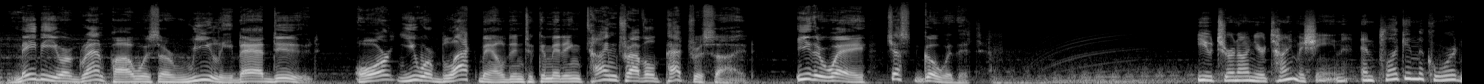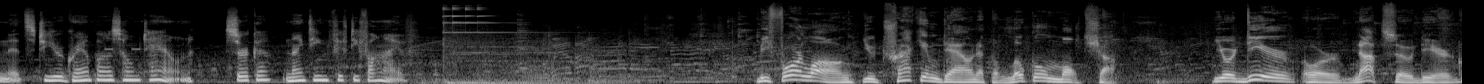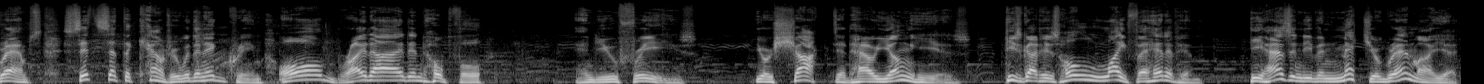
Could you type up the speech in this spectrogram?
Maybe your grandpa was a really bad dude, or you were blackmailed into committing time travel patricide. Either way, just go with it. You turn on your time machine and plug in the coordinates to your grandpa's hometown, circa 1955. Before long, you track him down at the local malt shop. Your dear, or not so dear, Gramps sits at the counter with an egg cream, all bright eyed and hopeful, and you freeze. You're shocked at how young he is. He's got his whole life ahead of him. He hasn't even met your grandma yet.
